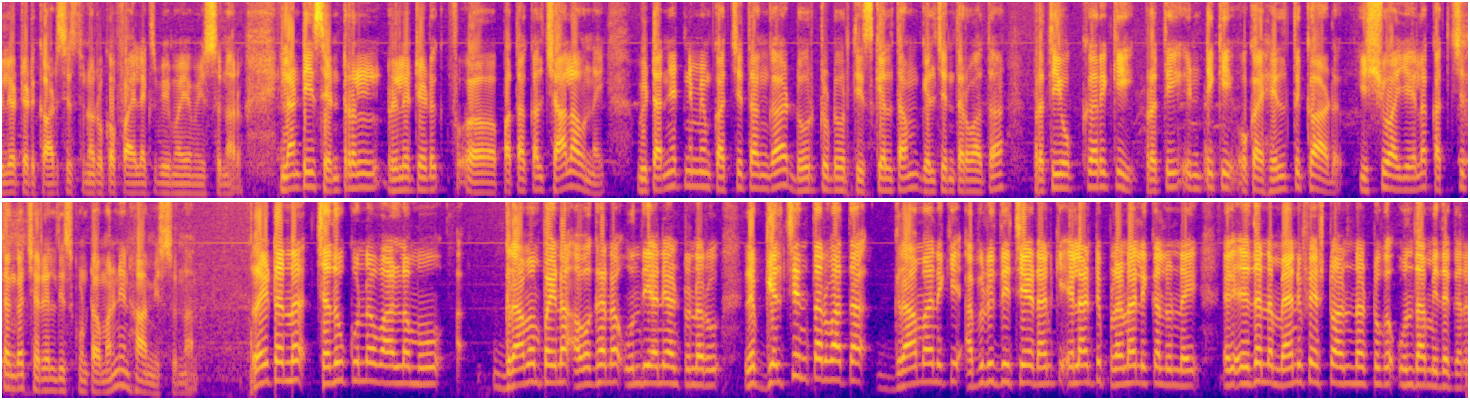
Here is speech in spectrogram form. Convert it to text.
రిలేటెడ్ కార్డ్స్ ఇస్తున్నారు ఒక ఫైవ్ ల్యాక్స్ బీమా ఏమి ఇస్తున్నారు. ఇలాంటి సెంట్రల్ రిలేటెడ్ పథకాలు చాలా ఉన్నాయి. వీటన్నిటిని మేము ఖచ్చితంగా డోర్ టు డోర్ తీసుకెళ్తాం. గెలిచిన తర్వాత ప్రతి ఒక్కరికి ప్రతి ఇంటికి ఒక హెల్త్ కార్డ్ ఇష్యూ అయ్యేలా ఖచ్చితంగా చర్యలు తీసుకుంటామని నేను హామీ ఇస్తున్నాను. రైట్ అన్న చదువుకున్న వాళ్ళము గ్రామం పైన అవగాహన ఉంది అని అంటున్నారు. రేపు గెలిచిన తర్వాత గ్రామానికి అభివృద్ధి చేయడానికి ఎలాంటి ప్రణాళికలు ఉన్నాయి? ఏదన్నా మేనిఫెస్టో అన్నట్టుగా ఉందా మీ దగ్గర?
